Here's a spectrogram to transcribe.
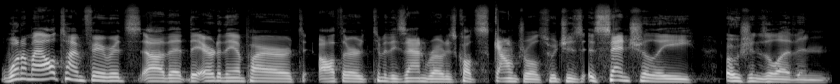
one of my all-time favorites uh, that the Heir to the Empire t- author Timothy Zahn wrote is called Scoundrels, which is essentially Ocean's Eleven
